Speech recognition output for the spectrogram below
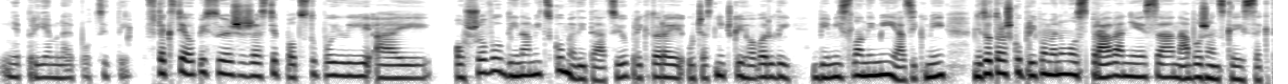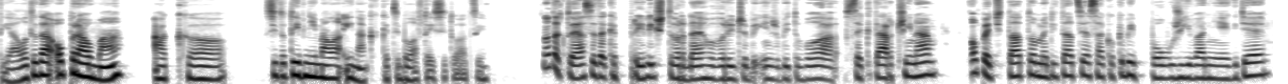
nepríjemné pocity. V texte opisuješ, že ste podstupili aj ošovú dynamickú meditáciu, pri ktorej účastníčky hovorili vymyslenými jazykmi. Mne to trošku pripomenulo správanie sa náboženskej sekty, ale teda oprav ma, ak e, si to ty vnímala inak, keď si bola v tej situácii. No tak to je asi také príliš tvrdé hovoriť, že by, že by to bola sektárčina. Opäť táto meditácia sa ako keby používa niekde,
